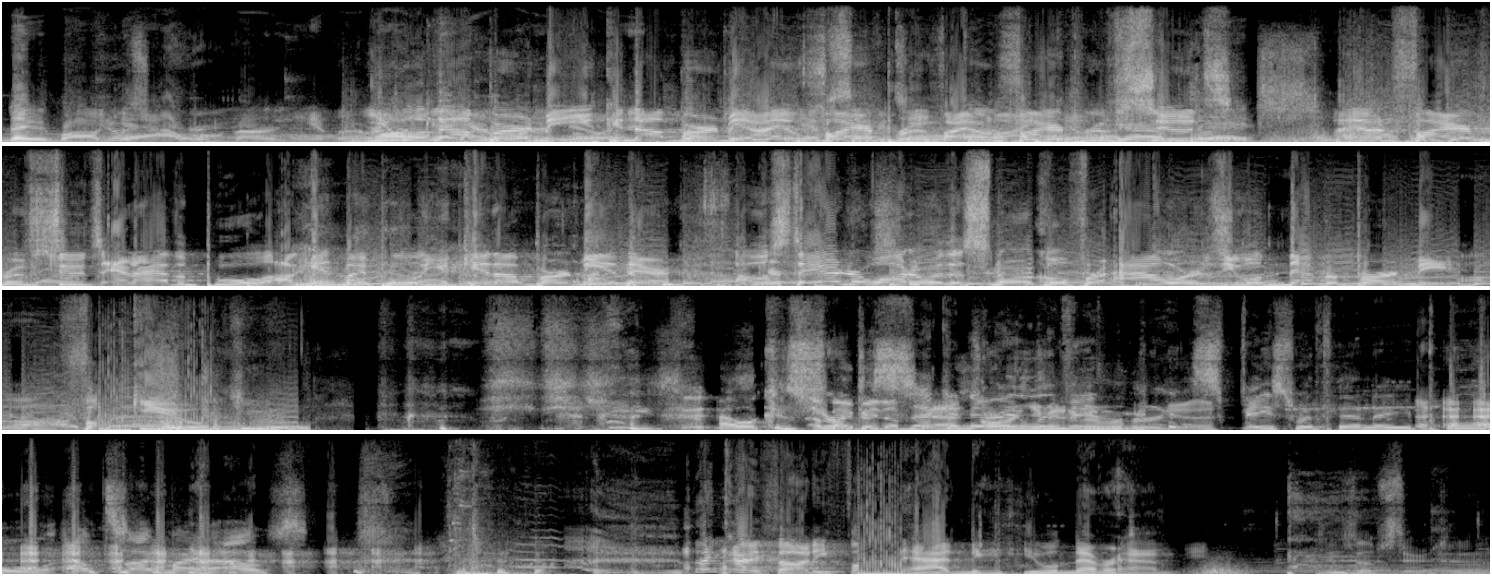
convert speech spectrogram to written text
Dude, Wildcat, I will burn you, bro. You will not burn me. You cannot burn me. I am fireproof. I own fireproof suits. I own fireproof suits, and I have a pool. I'll get my pool. You cannot burn me in there. I will stay underwater with a snorkel for hours. You will never burn me. Fuck you. Jesus. I will construct a secondary argument I've ever living heard, yeah. space within a pool outside my house. That guy thought he fucking had me. He will never have me. He's upstairs. Yeah.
